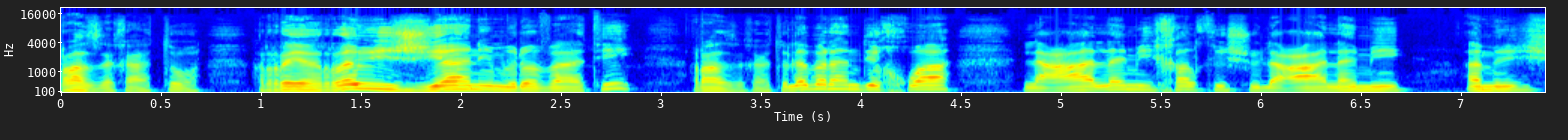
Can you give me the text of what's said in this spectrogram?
ڕاز دەکاتەوە ڕێڕەوی ژیانی مرۆڤاتی ڕاز دەکاتەوە لە بەرەندی خوا لە عالەمی خەڵکیش و لە عالەمی ئەمریش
